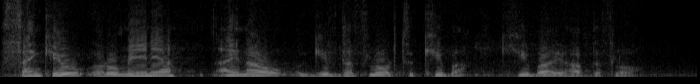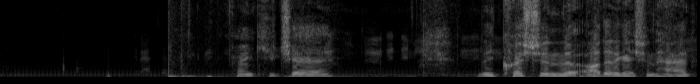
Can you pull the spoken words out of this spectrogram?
Thank you, Romania. I now give the floor to Cuba. Cuba, you have the floor. Thank you, Chair. The question that our delegation had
